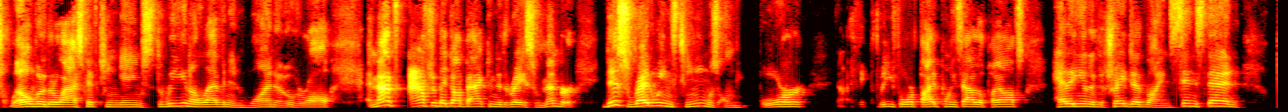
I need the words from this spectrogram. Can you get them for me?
12 of their last 15 games, 3 and 11 and 1 overall. And that's after they got back into the race. Remember, this Red Wings team was only four, I think three, four, five points out of the playoffs heading into the trade deadline. Since then,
